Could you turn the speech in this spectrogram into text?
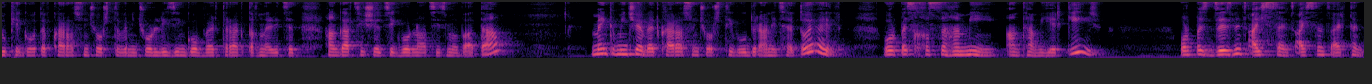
դուք եք որտեղ 44 թվին ինչ որ լիզինգով վերտրակ տղներից հետ հանգարց հիշեցիք, որ նացիզմը վատ է։ Մենք մինչև այդ 44 թիվը ու դրանից հետո էլ որպես ԽՍՀՄ-ի անդամ երկիր որպես ձեզնից այսսենց, այսսենց արդեն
